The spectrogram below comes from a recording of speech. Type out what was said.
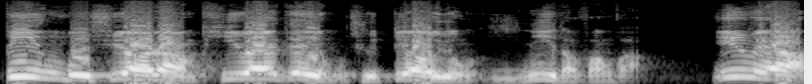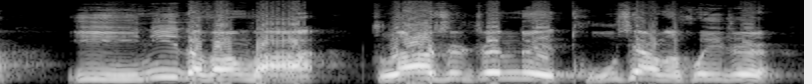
并不需要让 Pygame 去调用隐匿的方法，因为啊，隐匿的方法主要是针对图像的绘制。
